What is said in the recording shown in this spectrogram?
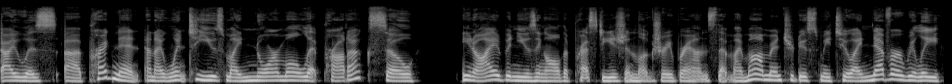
I was uh, pregnant, and I went to use my normal lip products. So, you know, I had been using all the prestige and luxury brands that my mom introduced me to. I never really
